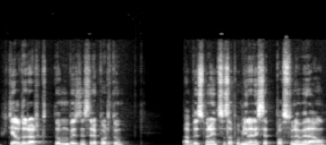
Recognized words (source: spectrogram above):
chtěl dodat k tomu business reportu? Aby jsme něco zapomněli, než se posuneme dál.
